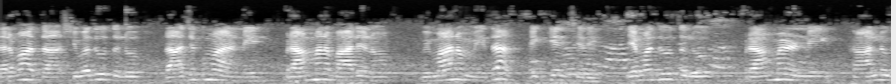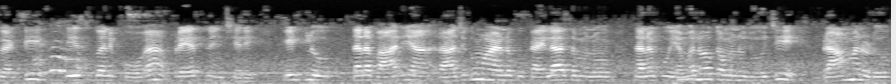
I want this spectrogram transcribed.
తర్వాత శివదూతులు రాజకుమారుని బ్రాహ్మణ భార్యను విమానం మీద ఎక్కించిరి. యమదూతులు బ్రాహ్మణుని కాళ్ళు గట్టి తీసుకొని పోగా ప్రయత్నించిరి. ఇట్లు తన భార్య రాజకుమారునకు కైలాసమును తనకు యమలోకమును చూచి బ్రాహ్మణుడు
